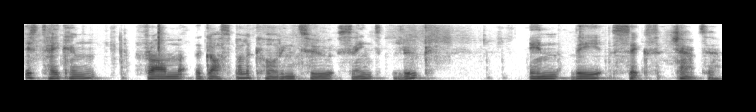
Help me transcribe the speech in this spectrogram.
is taken from the gospel according to St. Luke in the sixth chapter.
